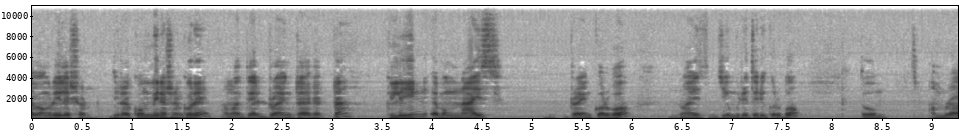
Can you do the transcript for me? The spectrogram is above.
এবং রিলেশন দুটা কম্বিনেশন করে আমাদের ড্রয়িংটা এক একটা ক্লিন এবং নাইস ড্রয়িং করব নাইস জিওমেট্রি তৈরি করব। তো আমরা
